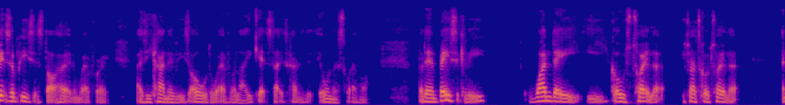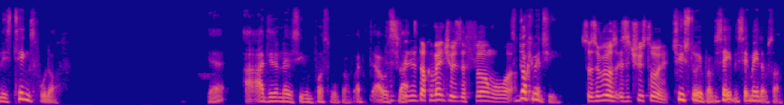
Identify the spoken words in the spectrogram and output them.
bits and pieces start hurting or whatever. As he kind of he's old or whatever, like he gets that kind of illness or whatever. But then basically, one day he goes toilet, he tries to go toilet, and his tings fall off. Yeah, I, I didn't know it's even possible, bro. I, I was This, like, this documentary is a film or what? it's a documentary, So it's a real, it's a true story. true story, bro. They say made up stuff.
